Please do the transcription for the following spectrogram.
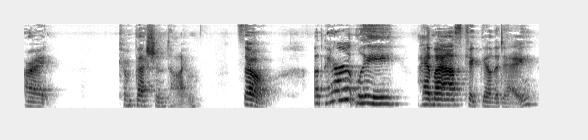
All right, confession time. So, apparently, I had my ass kicked the other day,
